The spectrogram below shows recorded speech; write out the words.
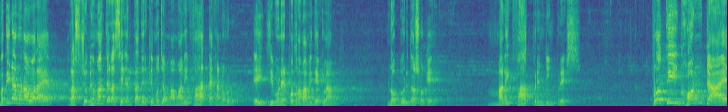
মদিনা মোনাওয়ারায় রাষ্ট্রীয় মেহমান যারা ছিলেন, তাদেরকে মোজাম্মা মালিক ফাহাদ দেখানো হলো। এই জীবনের প্রথম আমি দেখলাম নব্বই দশকে মালিক ফাহাদ প্রিন্টিং প্রেস। প্রতি ঘন্টায়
